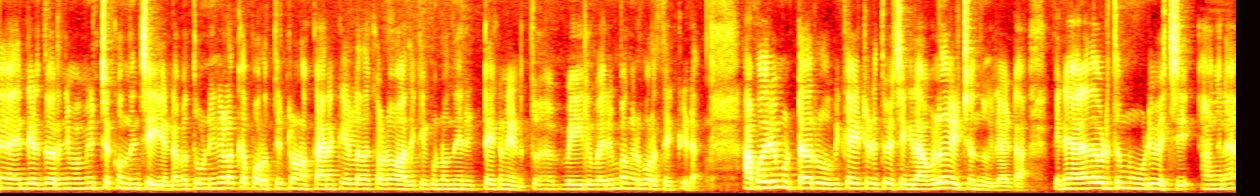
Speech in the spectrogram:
എന്റെ അടുത്ത് പറഞ്ഞു മമ്മി ഉച്ചക്കൊന്നും ചെയ്യേണ്ട. അപ്പോൾ തുണികളൊക്കെ പുറത്തിട്ട് ഉണക്കാനൊക്കെ ഉള്ളതൊക്കെ അവിടെ വാതിക്കി കൊണ്ടുവന്ന് ഞാൻ ഇട്ടേക്കണേണ് തു- വെയിൽ വരുമ്പോൾ അങ്ങോട്ട് പുറത്തേക്ക് ഇടാം. അപ്പോൾ ഒരു മുട്ട റൂബിക്കായിട്ട് എടുത്ത് വെച്ചെങ്കിൽ അവൾ കഴിച്ചൊന്നുമില്ല കേട്ടോ. പിന്നെ ഞാനത് അവിടുത്തെ മൂടി വെച്ച് അങ്ങനെ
